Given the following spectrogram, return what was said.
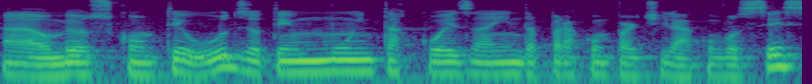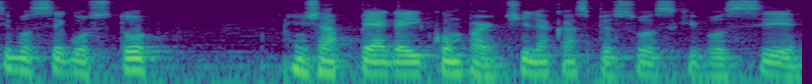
uh, os meus conteúdos, eu tenho muita coisa ainda para compartilhar com você. Se você gostou, já pega e compartilha com as pessoas que você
